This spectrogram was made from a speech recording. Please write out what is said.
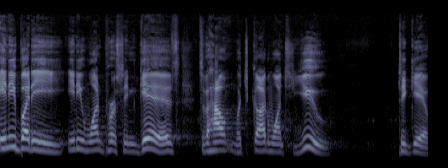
anybody, any one person gives, it's about how much God wants you to give.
